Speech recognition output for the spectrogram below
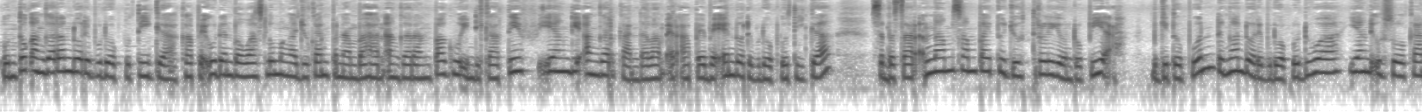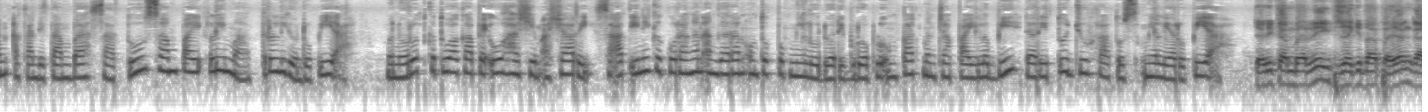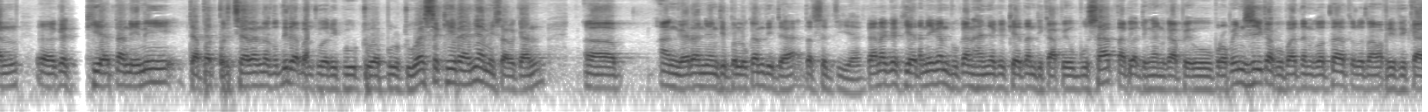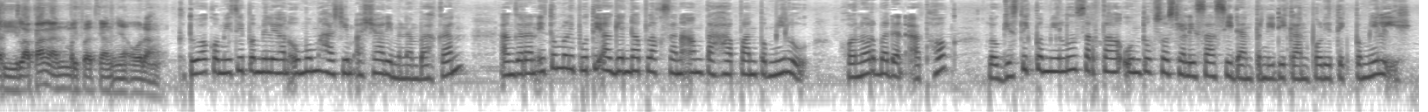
Untuk anggaran 2023, KPU dan Bawaslu mengajukan penambahan anggaran pagu indikatif yang dianggarkan dalam RAPBN 2023 sebesar 6 sampai 7 triliun rupiah. Begitupun dengan 2022 yang diusulkan akan ditambah 1 sampai 5 triliun rupiah. Menurut Ketua KPU Hashim Asyari, saat ini kekurangan anggaran untuk pemilu 2024 mencapai lebih dari 700 miliar rupiah. Dari gambar ini bisa kita bayangkan eh, kegiatan ini dapat berjalan atau tidak pada 2022 sekiranya misalkan eh, anggaran yang diperlukan tidak tersedia. Karena kegiatan ini kan bukan hanya kegiatan di KPU pusat, tapi dengan KPU provinsi, kabupaten, kota, terutama verifikasi lapangan melibatkan banyak orang. Ketua Komisi Pemilihan Umum Hashim Asyari menambahkan, anggaran itu meliputi agenda pelaksanaan tahapan pemilu, honor badan ad hoc, logistik pemilu, serta untuk sosialisasi dan pendidikan politik pemilih.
